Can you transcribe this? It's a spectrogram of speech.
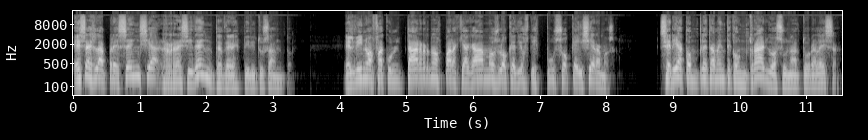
Esa es la presencia residente del Espíritu Santo. Él vino a facultarnos para que hagamos lo que Dios dispuso que hiciéramos. Sería completamente contrario a su naturaleza.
